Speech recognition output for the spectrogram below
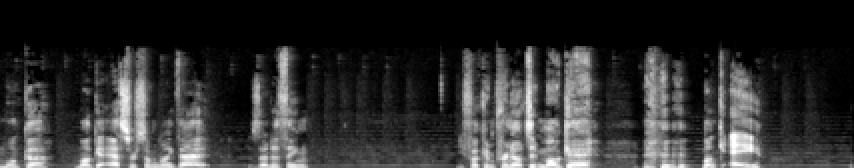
Monka? Monka S or something like that? Is that a thing? You fucking pronounce it monkey! Monk A?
